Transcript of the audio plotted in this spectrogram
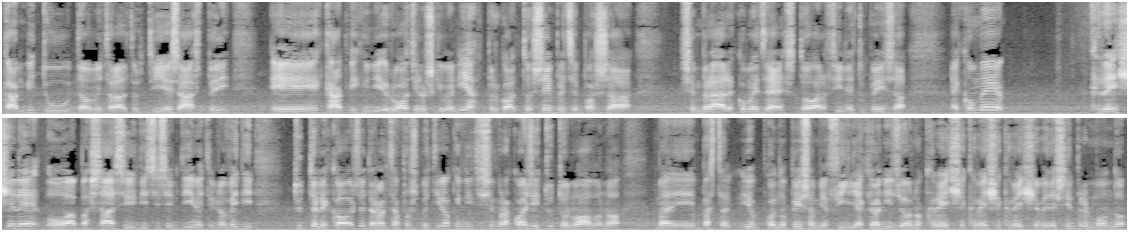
cambi tu da un momento all'altro ti esasperi e cambi quindi ruoti una scrivania per quanto semplice possa sembrare come gesto alla fine tu pensa è come crescere o abbassarsi di 10 cm, no? vedi tutte le cose da un'altra prospettiva, quindi ti sembra quasi tutto nuovo, no? Ma eh, basta, io quando penso a mia figlia che ogni giorno cresce, cresce, cresce, vede sempre il mondo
